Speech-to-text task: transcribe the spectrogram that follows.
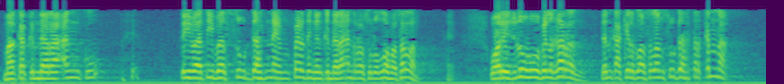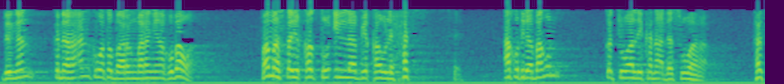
Maka kendaraanku tiba-tiba sudah nempel dengan kendaraan Rasulullah SAW. Warijluhu fil gharaz dan kaki Rasulullah SAW sudah terkena dengan kendaraanku atau barang-barang yang aku bawa. Famastaiqadtu illa biqauli has. Aku tidak bangun kecuali karena ada suara. Has.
